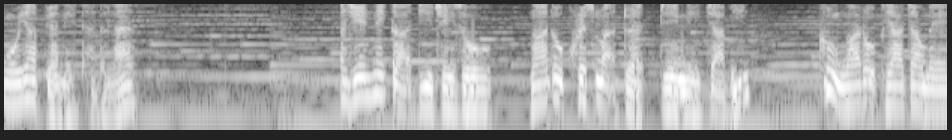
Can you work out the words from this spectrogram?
ငိုရပြန်နေထန်တလန်အရင်နှစ်ကဒီအချိန်ဆို ငါတို့ခရစ်စမတ်အတွက်ပြင်နေကြပြီခုငါတို့ဖះเจ้าနဲ့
